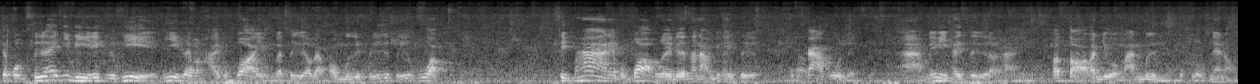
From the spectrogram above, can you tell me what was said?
แต่ผมซื้อให้ที่ดีนี่คือพี่พี่เคยมาขายผมบ่อยผมก็ซื้อเอาแบบเอามือซื้อซื้อพวกสิบห้าเนี่ยผมบอกเลยเดินสนามไม่มีใครซื้อ ผมกล้าพูดเลย อ่า ไม่มีใครซื้อราคานี้เขาต่อกันอยู่ประมาณหมื่นบวกลบแน่นอน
